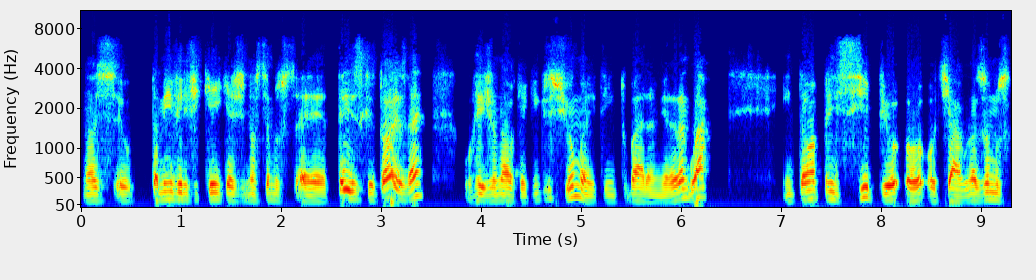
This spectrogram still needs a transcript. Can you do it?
Nós, eu também verifiquei que gente, nós temos é, três escritórios, né? O regional que é aqui em Criciúma, e tem Tubarão e Aranguá. Então, a princípio, o, o Tiago, nós vamos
